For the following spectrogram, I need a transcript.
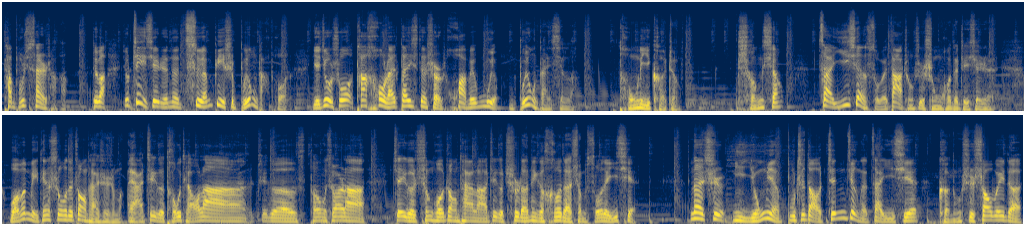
他不是菜市场，对吧？就这些人的次元壁是不用打破的。也就是说，他后来担心的事儿化为乌有，不用担心了。同理可证，城乡在一线所谓大城市生活的这些人，我们每天生活的状态是什么？哎呀，这个头条啦，这个朋友圈啦，这个生活状态啦，这个吃的那个喝的什么，所有的一切。那是你永远不知道，真正的在一些可能是稍微的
